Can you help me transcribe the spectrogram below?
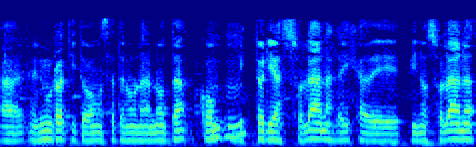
a- en un ratito vamos a tener una nota con. Victoria Solanas, la hija de Pino Solanas,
